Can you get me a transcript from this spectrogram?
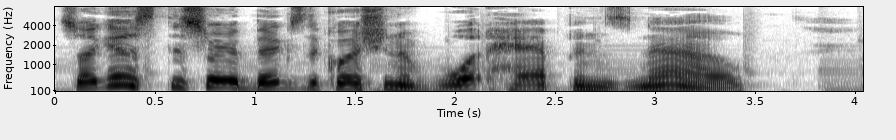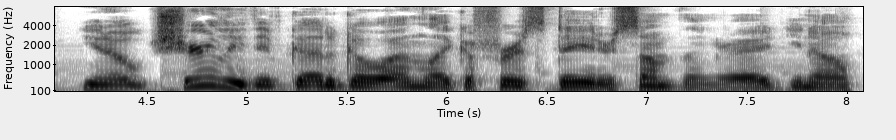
So I guess this sort of begs the question of what happens now you know, surely they've got to go on like a first date or something, right? You know,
